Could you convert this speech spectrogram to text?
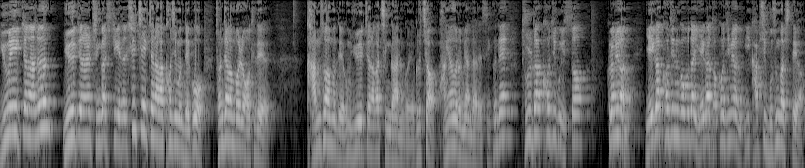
유해액 전화는 유해액 전화를 증가시키기 위해서는 실제 핵 전화가 커지면 되고 전자 반발력 어떻게 돼요? 감소하면 돼요. 그럼 유액 전화가 증가하는 거예요. 그렇죠? 방향을 의미한다 그랬으니. 근데 둘 다 커지고 있어. 그러면 얘가 커지는 것보다 얘가 더 커지면 이 값이 무슨 값이 돼요?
